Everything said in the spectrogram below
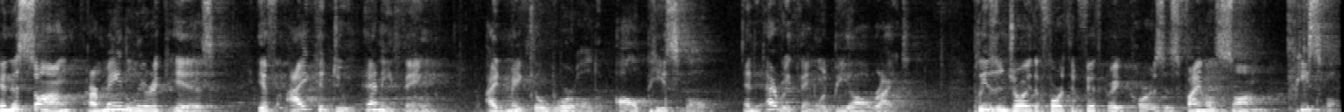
In this song, our main lyric is If I could do anything, I'd make the world all peaceful and everything would be all right. Please enjoy the fourth and fifth grade chorus's final song, Peaceful.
